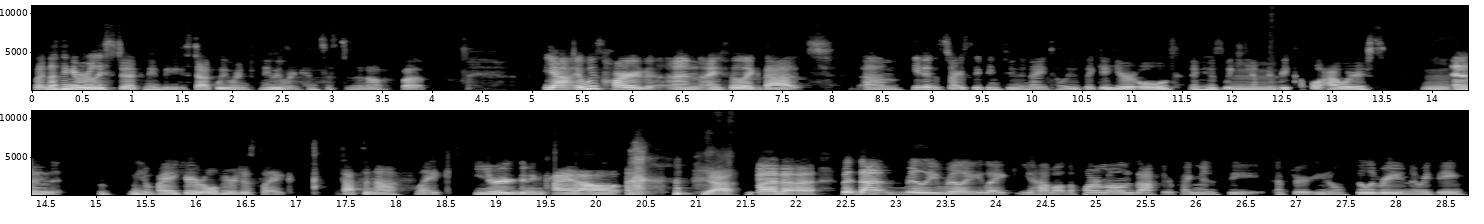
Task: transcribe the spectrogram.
but nothing ever really stuck maybe stuck we weren't maybe we weren't consistent enough but yeah it was hard and i feel like that um he didn't start sleeping through the night till he was like a year old and he was waking Mm. up every couple hours. Mm. and you know by a year old we were just like that's enough. Like you're gonna cry it out. Yeah. But uh but that really really like you have all the hormones after pregnancy after you know delivery and everything.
